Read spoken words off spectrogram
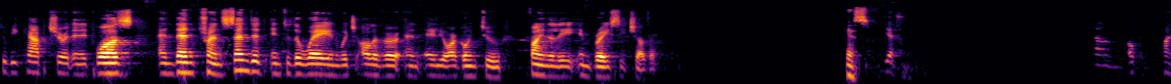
to be captured, and it was, and then transcended into the way in which Oliver and Elio are going to finally embrace each other. Yes. Yes. Um, Okay, fine.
